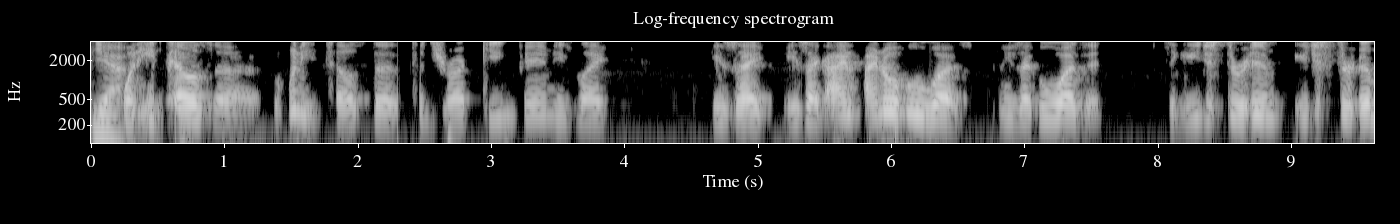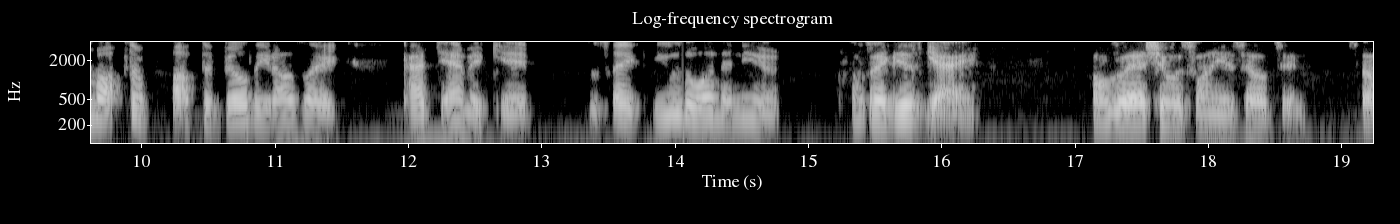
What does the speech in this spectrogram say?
Yeah, when he tells uh when he tells the the drug kingpin, he's like he's like he's like I I know who it was. And he's like who was it? It's like you just threw him you just threw him off the off the building. And I was like, God damn it, kid. It's like he was the one that knew. I was like this guy. Like that shit was funny as hell too. So,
